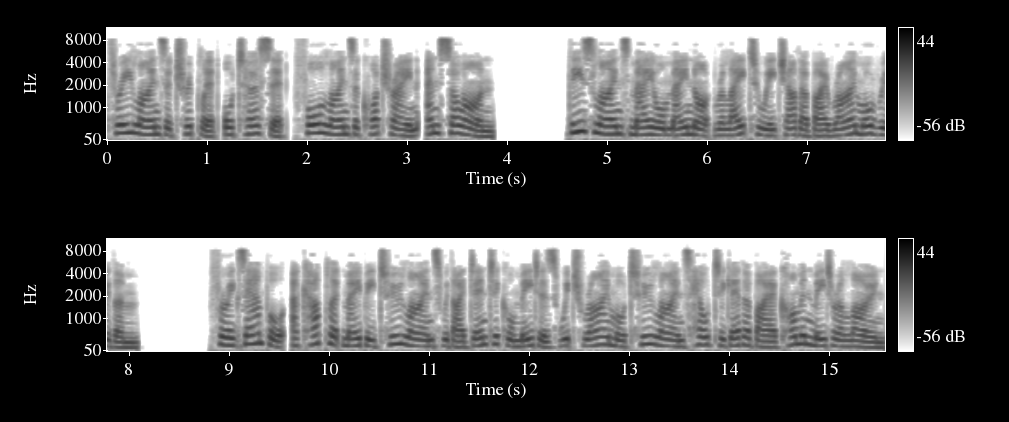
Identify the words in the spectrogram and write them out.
three lines a triplet or tercet, four lines a quatrain, and so on. These lines may or may not relate to each other by rhyme or rhythm. For example, a couplet may be two lines with identical meters which rhyme or two lines held together by a common meter alone.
